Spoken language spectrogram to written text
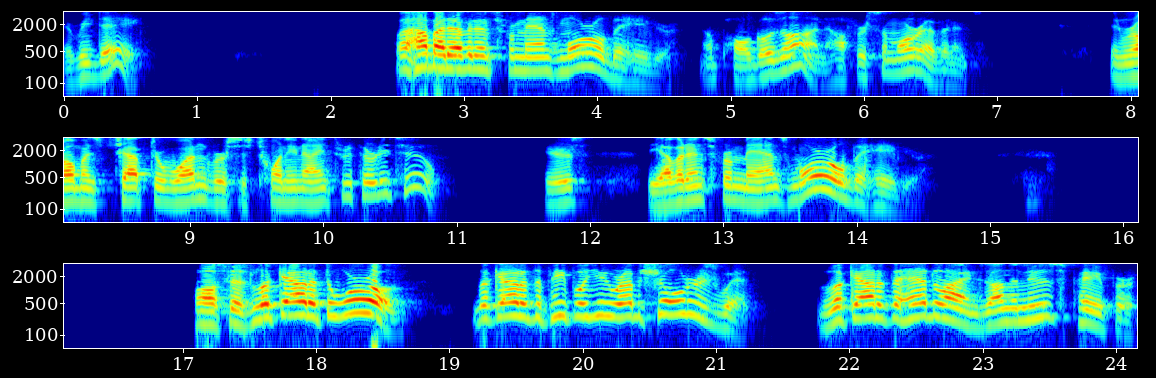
every day. Well, how about evidence from man's moral behavior? Now, Paul goes on, offers some more evidence. In Romans chapter 1, verses 29 through 32, here's the evidence from man's moral behavior. Paul says, Look out at the world. Look out at the people you rub shoulders with. Look out at the headlines on the newspaper,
